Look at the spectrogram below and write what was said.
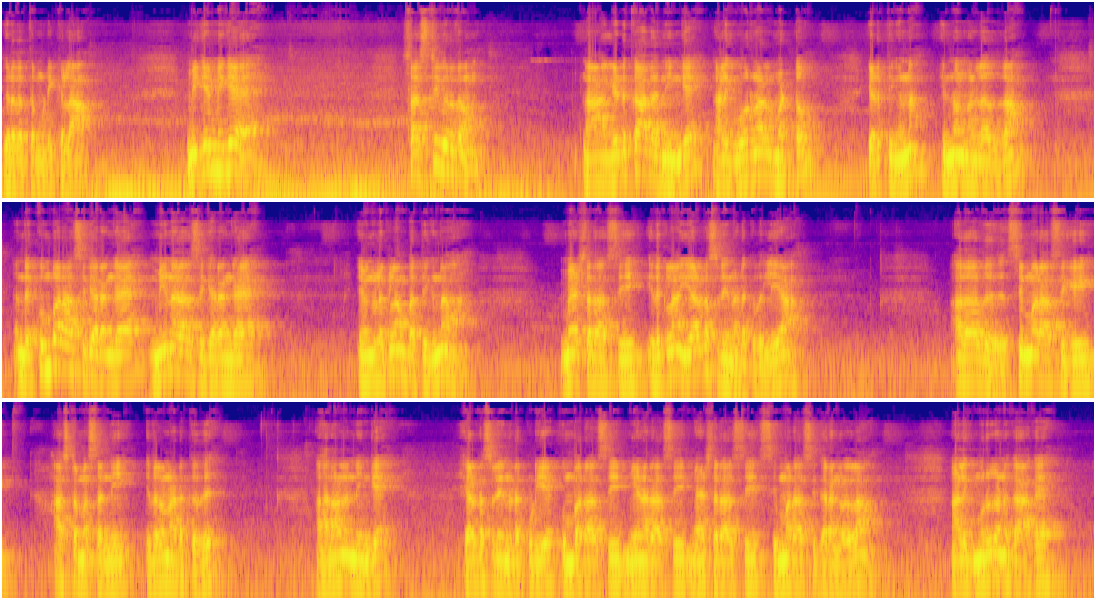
விரதத்தை முடிக்கலாம். மிக மிக சஷ்டி விரதம் நான் எடுக்காத நீங்கள் நாளைக்கு ஒரு நாள் மட்டும் எடுத்தீங்கன்னா இன்னும் நல்லது தான் இந்த கும்பராசிக்காரங்க மீனராசிக்காரங்க இவங்களுக்கெல்லாம் பார்த்திங்கன்னா மேஷராசி இதுக்கெல்லாம் ஏழரை சனி நடக்குது இல்லையா? அதாவது சிம்ம ராசிக்கு அஷ்டம சனி இதெல்லாம் நடக்குது. அதனால் நீங்கள் ஏழரை சனி நடக்கக்கூடிய கும்பராசி மீனராசி மேஷராசி சிம்ம ராசிக்காரங்கள்லாம் நாளைக்கு முருகனுக்காக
